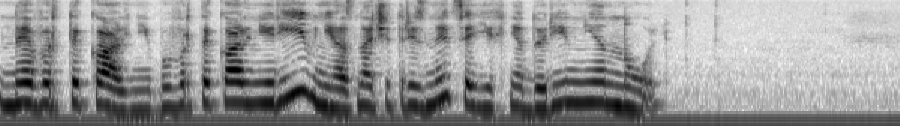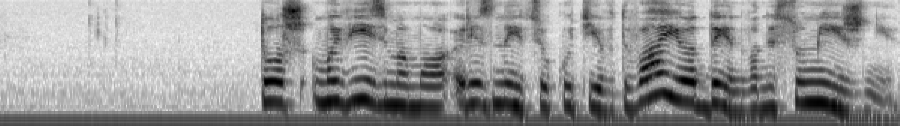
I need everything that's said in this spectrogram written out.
не вертикальні, бо вертикальні рівні, а значить різниця їхня дорівнює 0. Тож ми візьмемо різницю кутів 2 і 1, вони суміжні.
